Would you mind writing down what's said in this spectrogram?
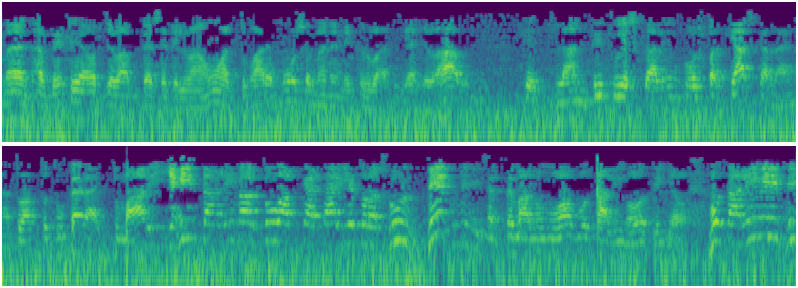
میں گھر بیٹھے اور جواب کیسے دلواؤں؟ اور تمہارے منہ سے میں نے نکلوا دیا جواب۔ کہ لانتی تو اس تعلیم کو اس پر قیاس کر رہا ہے نا تو اب تو تو کہہ رہا ہے تمہاری یہی تعلیم اور تو اب کہتا ہے یہ تو رسول دیکھ بھی نہیں سکتے معلوم ہوا وہ تعلیم اور تھی کیا۔ وہ تعلیم ہی نہیں تھی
